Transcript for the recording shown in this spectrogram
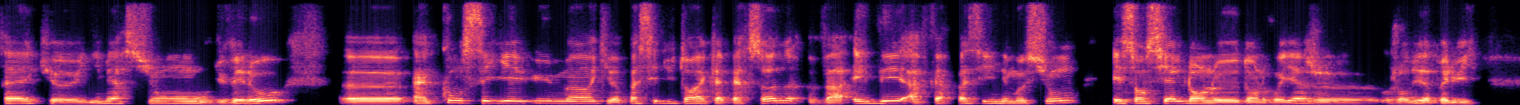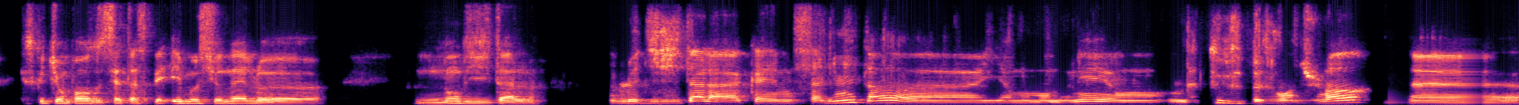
trek, une immersion ou du vélo, un conseiller humain qui va passer du temps avec la personne va aider à faire passer une émotion essentielle dans le, dans le voyage aujourd'hui d'après lui. Qu'est-ce que tu en penses de cet aspect émotionnel non digital? Le digital a quand même sa limite. Hein. Euh, il y a un moment donné, on, a tous besoin d'humains. Euh,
